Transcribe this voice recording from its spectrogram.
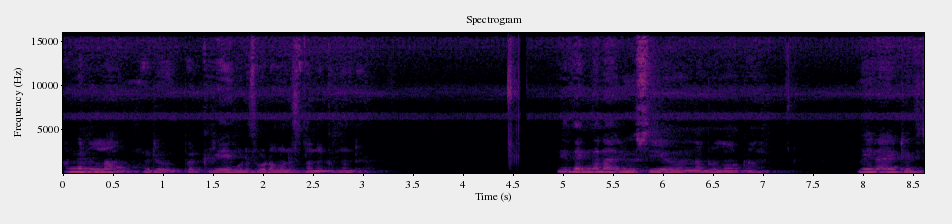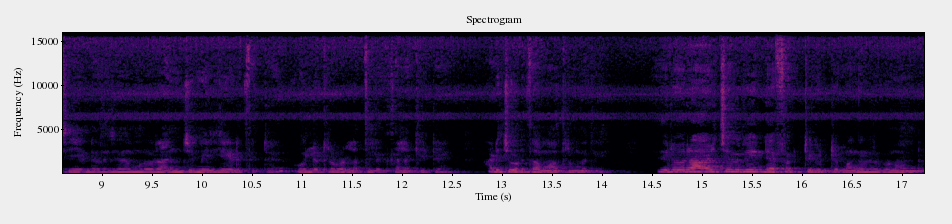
അങ്ങനെയുള്ള ഒരു പ്രക്രിയയും കൂടി സൂഡോമോണസ് നടക്കുന്നുണ്ട്. ഇതെങ്ങനെ യൂസ് ചെയ്യുമെന്ന് നമ്മൾ നോക്കാം. മെയിനായിട്ട് ഇത് ചെയ്യേണ്ടതെന്ന് വെച്ചാൽ നമ്മൾ ഒരു അഞ്ച് മില്ലി എടുത്തിട്ട് ഒരു ലിറ്റർ വെള്ളത്തിൽ കലക്കിയിട്ട് അടിച്ചു കൊടുത്താൽ മാത്രം മതി. ഇതിൽ ഒരാഴ്ച വരെ ഇതിന്റെ എഫക്റ്റ് കിട്ടും. അങ്ങനെ ഒരു ഗുണമുണ്ട്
